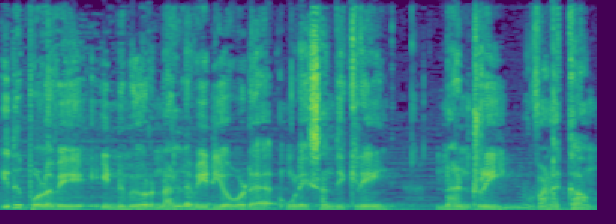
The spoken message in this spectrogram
இது போலவே இன்னுமே ஒரு நல்ல வீடியோவோட உங்களை சந்திக்கிறேன். நன்றி வணக்கம்.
